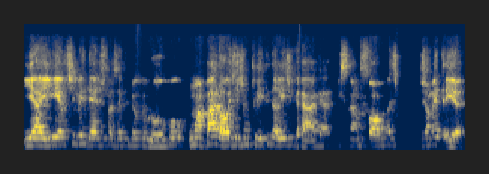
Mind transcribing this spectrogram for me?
E aí eu tive a ideia de fazer com o meu grupo uma paródia de um clipe da Lady Gaga ensinando fórmulas de geometria.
